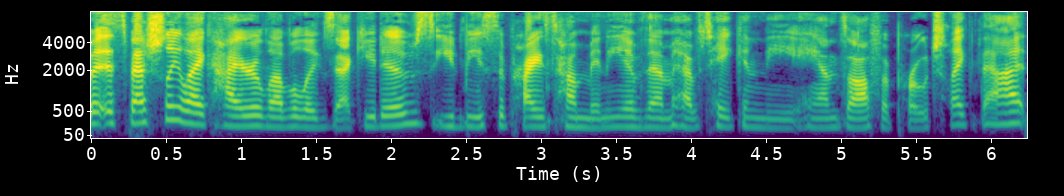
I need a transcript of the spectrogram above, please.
But especially like higher level executives, you'd be surprised how many of them have taken the hands off approach like that.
